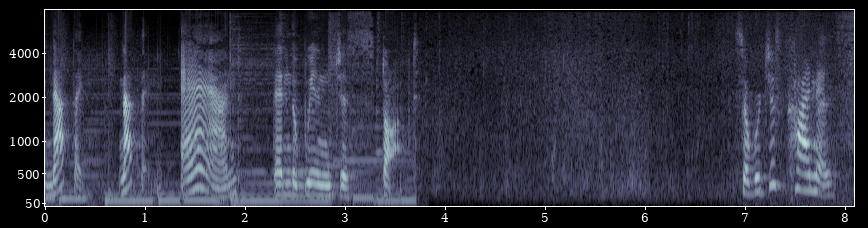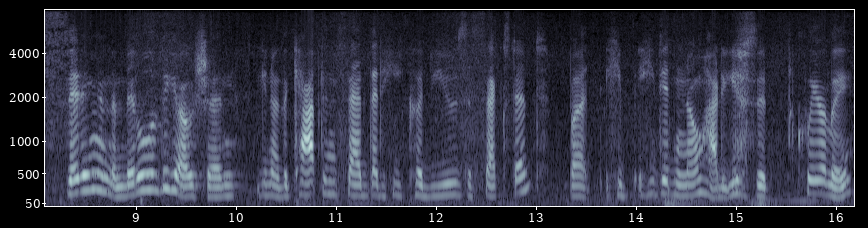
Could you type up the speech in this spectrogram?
nothing, nothing. And then the wind just stopped. So we're just kind of sitting in the middle of the ocean. You know, the captain said that he could use a sextant, but he, he didn't know how to use it clearly.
